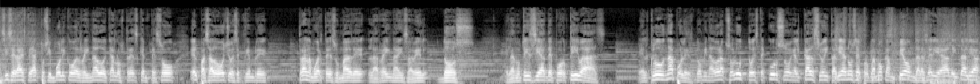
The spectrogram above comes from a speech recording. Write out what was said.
Así será este acto simbólico del reinado de Carlos III que empezó el pasado 8 de septiembre tras la muerte de su madre, la reina Isabel II. En las noticias deportivas, el club Nápoles, dominador absoluto este curso en el calcio italiano, se proclamó campeón de la Serie A de Italia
